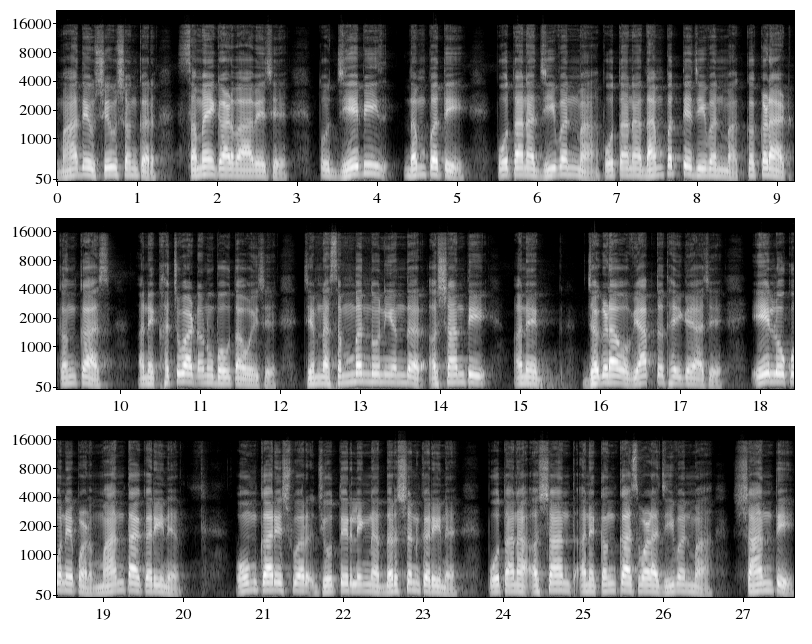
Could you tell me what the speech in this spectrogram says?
મહાદેવ શિવશંકર સમય ગાળવા આવે છે, તો જે બી દંપતી પોતાના જીવનમાં, પોતાના દાંપત્ય જીવનમાં કકડાટ, કંકાસ અને ખચવાટ અનુભવતા હોય છે, જેમના સંબંધોની અંદર અશાંતિ અને ઝઘડાઓ વ્યાપ્ત થઈ ગયા છે, એ લોકોને પણ માનતા કરીને ઓમકારેશ્વર જ્યોતિર્લિંગના દર્શન કરીને પોતાના અશાંત અને કંકાસવાળા જીવનમાં શાંતિ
